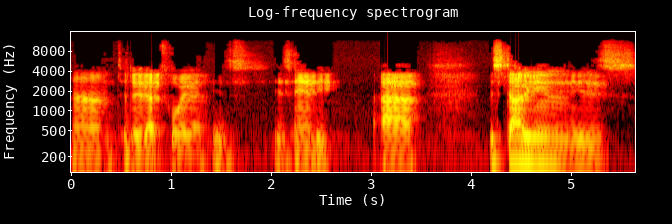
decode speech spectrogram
um, to do that for you is is handy. Uh, the studying is.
